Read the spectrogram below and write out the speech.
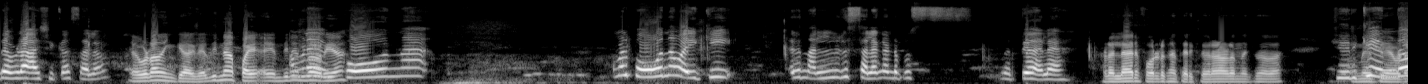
ഇത് എവിടെ ആശിക്ക സ്ഥലം? എവിടാന്ന് എനിക്കറിയില്ല ഇതിനാ എന്തിനെന്താ നമ്മൾ പോകുന്ന നമ്മൾ പോകുന്ന വഴിക്ക് ഒരു നല്ലൊരു സ്ഥലം കണ്ടപ്പോ നിർത്തിയതല്ലേ അവിടെ എല്ലാരും ഫോട്ടോ എടുക്കാൻ തിരക്കി ഒരാളവിടെ നിൽക്കുന്നതാ. ശരിക്കും എന്തോ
